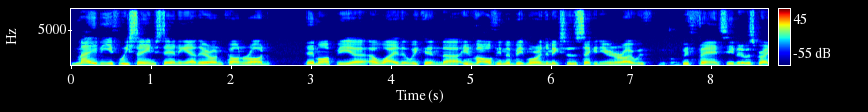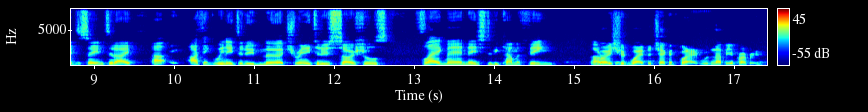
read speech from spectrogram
maybe if we see him standing out there on Conrod, there might be a, a way that we can uh, involve him a bit more in the mix for the second year in a row with, with fans here. But it was great to see him today. Uh, I think we need to do merch. We need to do socials Flagman needs to become a thing. I Well, he should wave the checkered flag. Wouldn't that be appropriate?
